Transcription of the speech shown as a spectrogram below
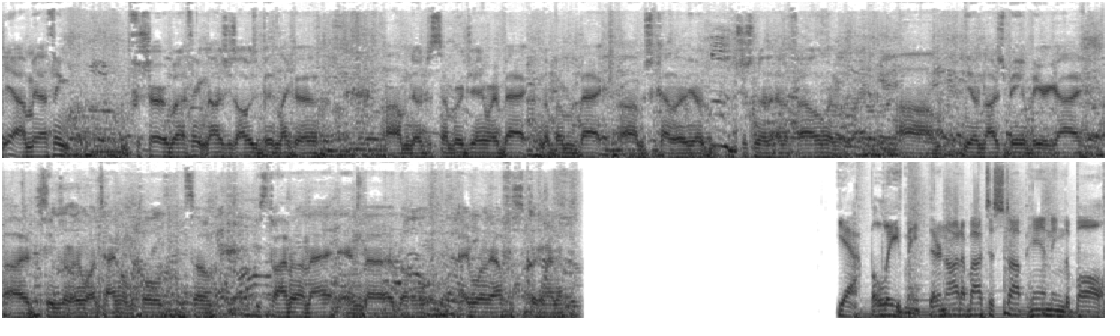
Yeah, I mean, I think for sure, but I think Najee's always been like a, um, you know, December, January back, November back, um, just kind of, you know, just know the NFL and, um, you know, Najee being a bigger guy, uh, teams don't really want to tackle him cold, and so he's thriving on that, and uh, the whole everyone in the office is clicking right now. Yeah, believe me, they're not about to stop handing the ball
